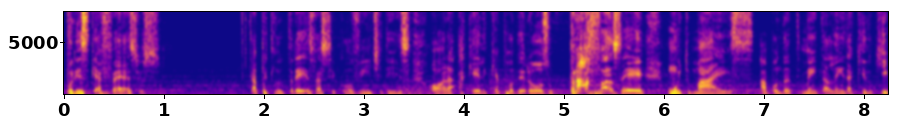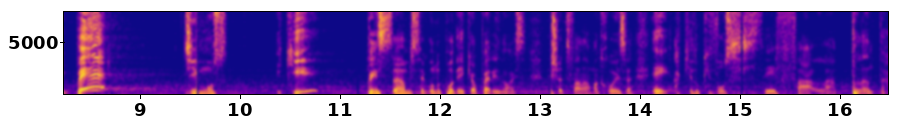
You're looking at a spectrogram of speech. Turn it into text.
Por isso que Efésios capítulo 3, versículo 20 diz: Ora, aquele que é poderoso para fazer muito mais abundantemente além daquilo que pedimos e que pensamos segundo o poder que opera em nós. Deixa eu te falar uma coisa. Ei, aquilo que você fala, planta.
